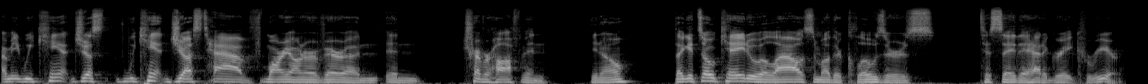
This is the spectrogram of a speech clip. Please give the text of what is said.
I mean we can't just we can't just have Mariano Rivera and, and Trevor Hoffman, you know, like it's okay to allow some other closers to say they had a great career.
